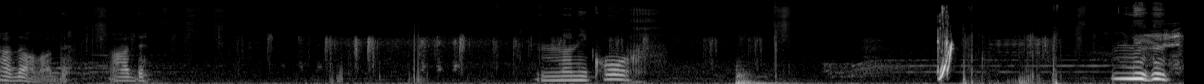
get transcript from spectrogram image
Hadi al hadi. Hadi. Nanikor.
